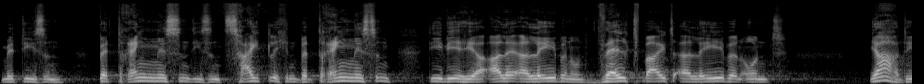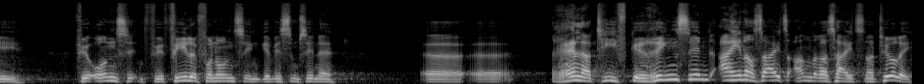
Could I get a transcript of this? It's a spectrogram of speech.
mit diesen Bedrängnissen, diesen zeitlichen Bedrängnissen, die wir hier alle erleben und weltweit erleben und ja, die für uns, für viele von uns in gewissem Sinne äh, äh, relativ gering sind, einerseits, andererseits natürlich.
